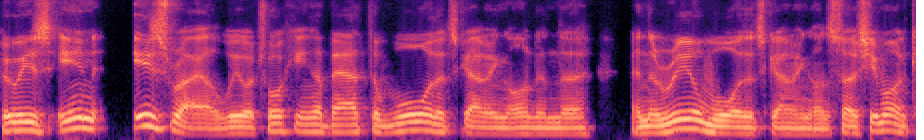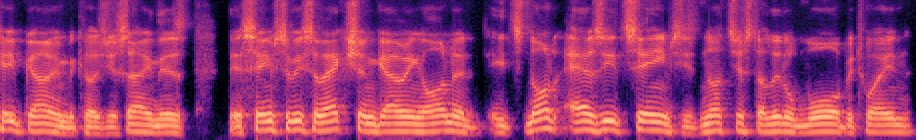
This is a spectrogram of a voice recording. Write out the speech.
who is in Israel. We were talking about the war that's going on and the and the real war that's going on. So Shimon, keep going because you're saying there's there seems to be some action going on, and it's not as it seems. It's not just a little war between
